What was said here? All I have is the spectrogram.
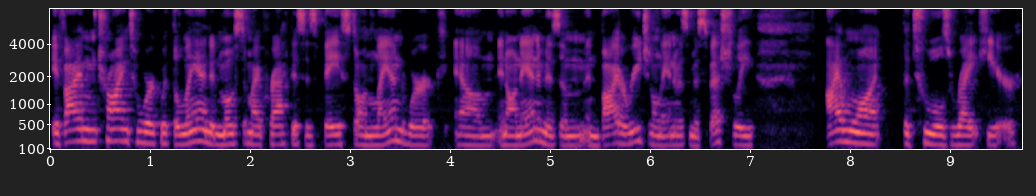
if I'm trying to work with the land and most of my practice is based on land work um, and on animism and bioregional animism, especially, I want the tools right here.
